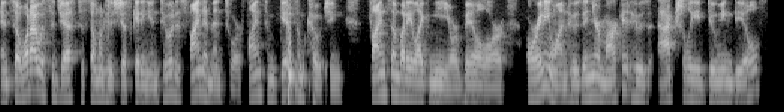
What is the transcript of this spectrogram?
and so what i would suggest to someone who's just getting into it is find a mentor find some get some coaching find somebody like me or bill or or anyone who's in your market who's actually doing deals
